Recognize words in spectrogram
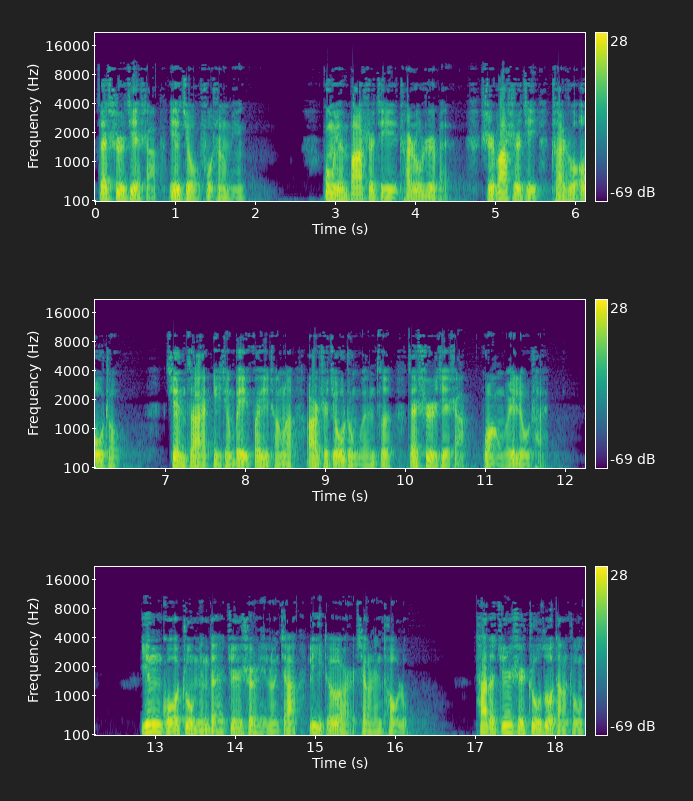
在世界上也久负盛名。公元八世纪传入日本，十八世纪传入欧洲，现在已经被翻译成了二十九种文字，在世界上广为流传。英国著名的军事理论家利德尔向人透露，他的军事著作当中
